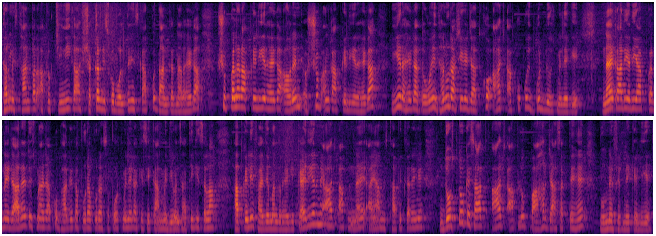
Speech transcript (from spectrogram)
धर्म स्थान पर आप लोग चीनी का शक्कर जिसको बोलते हैं, इसका आपको दान करना रहेगा। शुभ कलर आपके लिए रहेगा, ऑरेंज और शुभ अंक आपके लिए रहेगा। ये रहेगा तो वहीं धनु राशि के जात को आज आपको कोई गुड न्यूज़ मिलेगी। नए कार्य यदि आप करने जा रहे हैं तो इसमें आज आपको भाग्य का पूरा पूरा सपोर्ट मिलेगा। किसी काम में जीवन साथी की सलाह आपके लिए फ़ायदेमंद रहेगी। कैरियर में आज आप नए आयाम स्थापित करेंगे। दोस्तों के साथ आज आप लोग बाहर जा सकते हैं घूमने फिरने के लिए।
